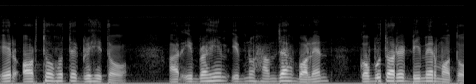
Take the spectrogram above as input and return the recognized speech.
এর অর্থ হতে গৃহীত। আর ইব্রাহিম ইবনু হামজাহ বলেন, কবুতরের ডিমের মতো।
